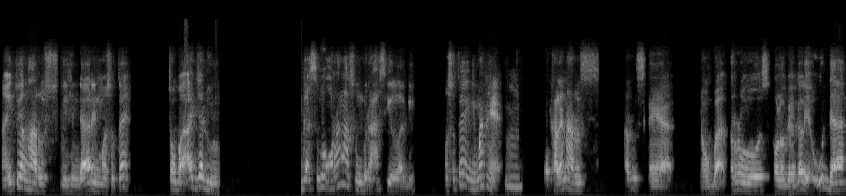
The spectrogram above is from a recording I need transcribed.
Nah itu yang harus dihindarin. Maksudnya coba aja dulu. Nggak semua orang langsung berhasil lagi. Maksudnya gimana ya? Hmm. ya kalian harus harus kayak nyoba terus kalau gagal ya udah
